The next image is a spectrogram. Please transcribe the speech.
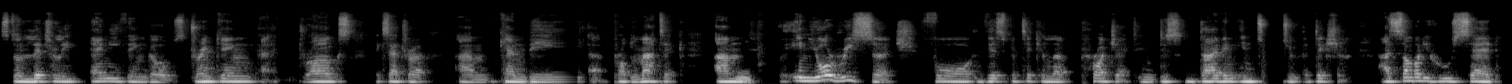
so literally anything goes. Drinking, uh, drugs, etc., um, can be uh, problematic. Um, mm. In your research for this particular project, in dis- diving into addiction, as somebody who said,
